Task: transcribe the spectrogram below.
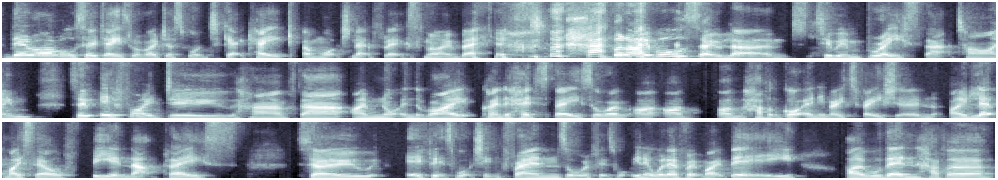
There are also days where I just want to get cake and watch Netflix and I'm in bed. but I've also learned to embrace that time. So if I do have that, I'm not in the right kind of headspace or I'm, I, I, I haven't got any motivation, I let myself be in that place. So if it's watching Friends or if it's you know whatever it might be, I will then have a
